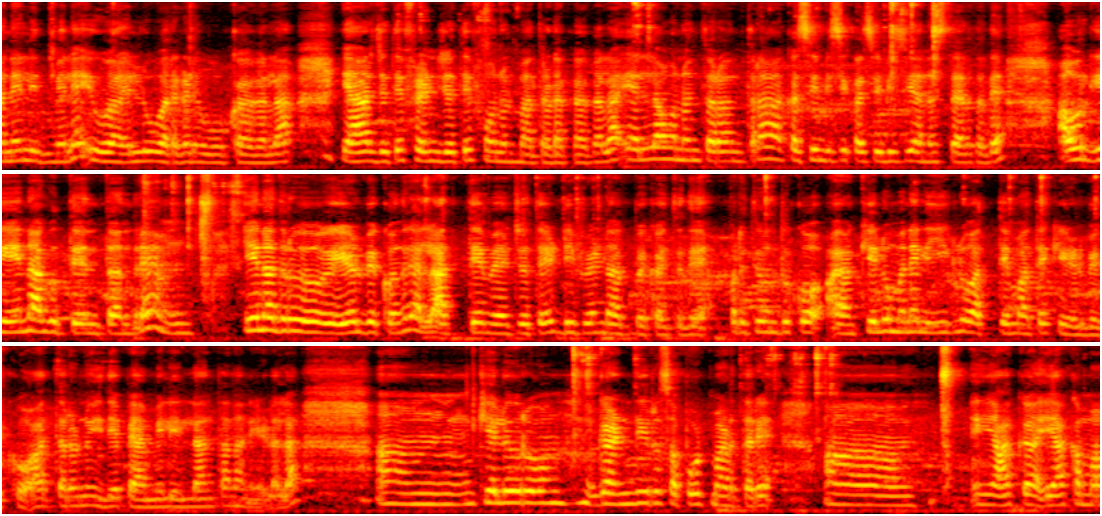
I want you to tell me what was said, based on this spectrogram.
ಮನೇಲಿ ಇದ್ಮೇಲೆ ಇವ ಎಲ್ಲೂ ಹೊರಗಡೆ ಹೋಗೋಕ್ಕಾಗಲ್ಲ. ಯಾರ ಜೊತೆ ಫ್ರೆಂಡ್ ಜೊತೆ ಫೋನಲ್ಲಿ ಮಾತಾಡೋಕ್ಕಾಗಲ್ಲ. ಎಲ್ಲ ಒಂದೊಂದು ಥರ ಒಂಥರ ಕಸಿ ಬಿಸಿ ಕಸಿ ಬಿಸಿ ಅನ್ನಿಸ್ತಾ ಇರ್ತದೆ. ಅವ್ರಿಗೆ ಏನಾಗುತ್ತೆ ಅಂತಂದರೆ ಏನಾದರೂ ಹೇಳಬೇಕು ಅಂದರೆ ಎಲ್ಲ ಅತ್ತೆ ಜೊತೆ ಡಿಪೆಂಡ್ ಆಗಬೇಕಾಯ್ತದೆ. ಪ್ರತಿಯೊಂದಕ್ಕೂ ಕೆಲವು ಮನೇಲಿ ಈಗಲೂ ಅತ್ತೆ ಮಾತೆ ಕೇಳಬೇಕು. ಆ ಥರನೂ ಇದೆ ಫ್ಯಾಮಿಲಿ ಇಲ್ಲ ಅಂತ ನಾನು ಹೇಳಲ್ಲ. ಕೆಲವರು ಗಂಡಿರು ಸಪೋರ್ಟ್ ಮಾಡ್ತಾರೆ. ಯಾಕ ಯಾಕಮ್ಮ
